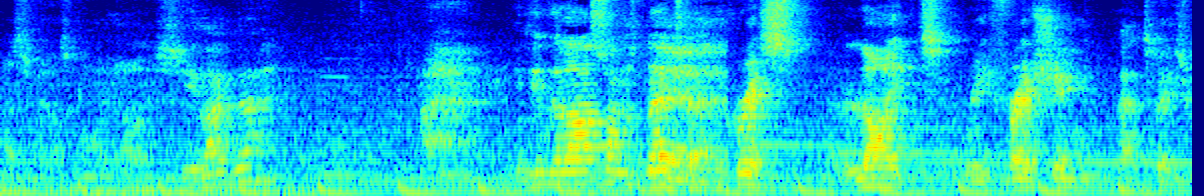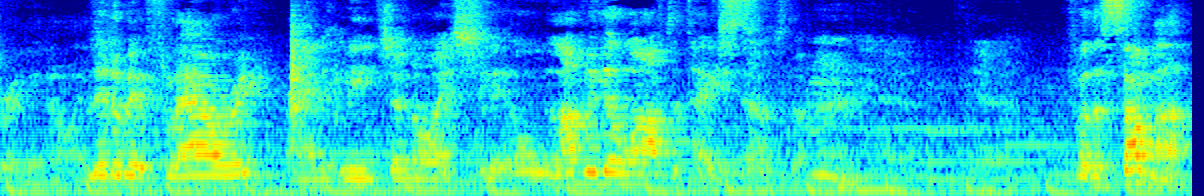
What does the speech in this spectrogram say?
That smells quite nice. Do you like that? You think the last one was better? Yeah. Crisp, light, refreshing. That tastes really nice. A little bit flowery. and it leaves a nice little Lovely little aftertaste. does, doesn't? Mm. Yeah. For the summer.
